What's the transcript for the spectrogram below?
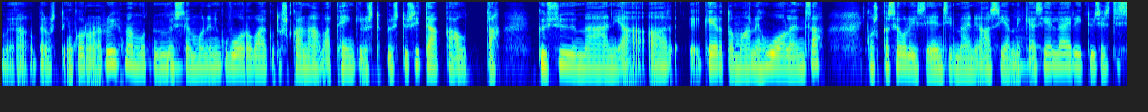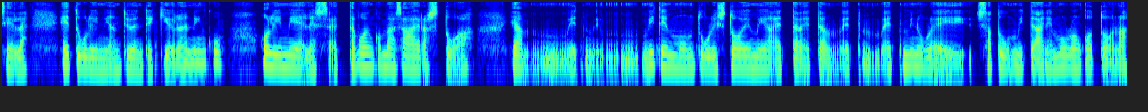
me perustin koronaryhmän, mutta myös mm. semmoinen niin vuorovaikutuskanava, että henkilöstö pystyy sitä kautta kysymään ja kertomaan ne huolensa, koska se oli se ensimmäinen asia, mm. mikä siellä erityisesti siellä etulinjan työntekijöillä niin kuin oli mielessä, että voinko mä sairastua ja et, miten mun tulisi toimia, että, että, että, että minulle ei satu mitään ja mulla on kotona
